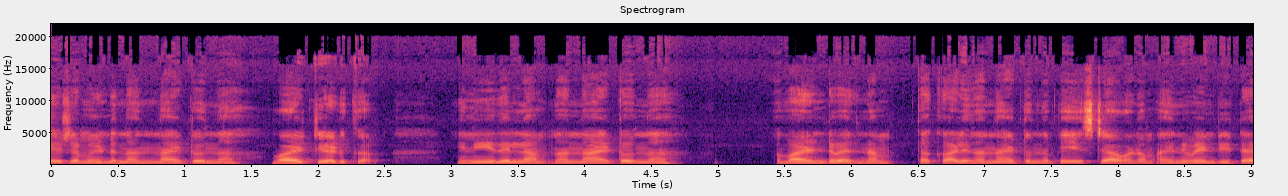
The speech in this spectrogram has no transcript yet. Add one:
ശേഷം വീണ്ടും നന്നായിട്ടൊന്ന് വഴറ്റിയെടുക്കുക. ഇനി ഇതെല്ലാം നന്നായിട്ടൊന്ന് വഴണ്ട് വരണം. തക്കാളി നന്നായിട്ടൊന്ന് പേസ്റ്റ് ആവണം. അതിന് വേണ്ടിയിട്ട്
